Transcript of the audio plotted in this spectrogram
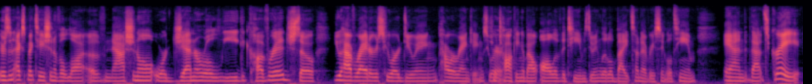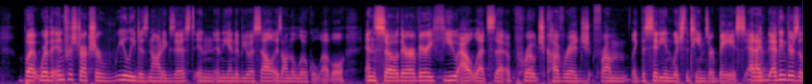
there's an expectation of a lot of national or general league coverage. So you have writers who are doing power rankings, who sure. are talking about all of the teams, doing little bites on every single team. And that's great. But where the infrastructure really does not exist in, in the NWSL is on the local level. And so there are very few outlets that approach coverage from like the city in which the teams are based. And I, I think there's a,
